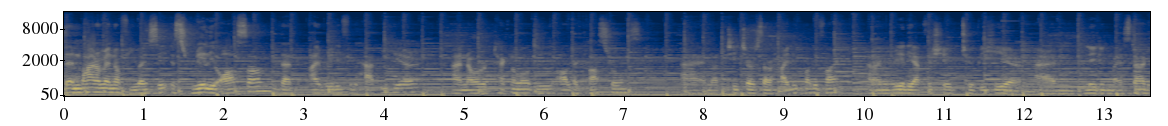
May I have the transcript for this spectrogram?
The environment of UIC is really awesome that I really feel happy here and our technology, all the classrooms and our teachers are highly qualified and I'm really appreciate to be here and leading my study.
